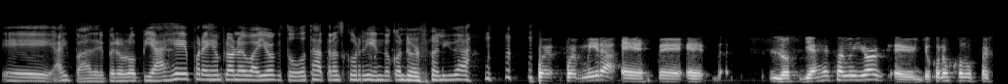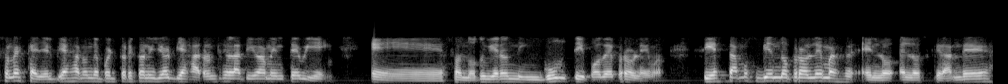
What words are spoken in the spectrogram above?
Eh, ay, padre, pero los viajes, por ejemplo, a Nueva York, todo está transcurriendo con normalidad. Pues, pues mira, este, eh, los viajes a New York, eh, yo conozco dos personas que ayer viajaron de Puerto Rico a New York, viajaron relativamente bien, eh, no tuvieron ningún tipo de problema. Sí estamos viendo problemas en, en los grandes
